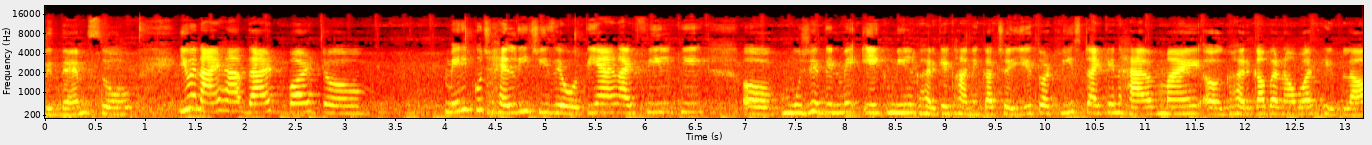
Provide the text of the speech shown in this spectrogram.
with them. So even I have that but uh, मेरी कुछ हेल्दी चीज़ें होती हैं एंड आई फील कि मुझे दिन में एक मील घर के खाने का चाहिए तो at least I can have my घर का बना हुआ थेपला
